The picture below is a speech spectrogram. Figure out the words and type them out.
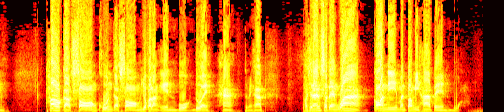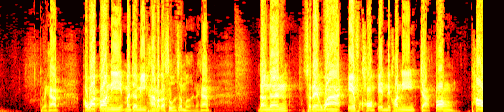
n เท่ากับ 2 คูณกับ 2 ยกกำลัง n บวกด้วย5ถูกไหมครับ เพราะฉะนั้นแสดงว่า ก้อนนี้มันต้องมีค่าเป็นบวกถูกไหมครับ เพราะว่าก้อนนี้มันจะมีค่ามากกว่าศูนย์เสมอนะครับ ดังนั้นแสดงว่า f ของ n ในข้อนี้จะต้องเท่า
